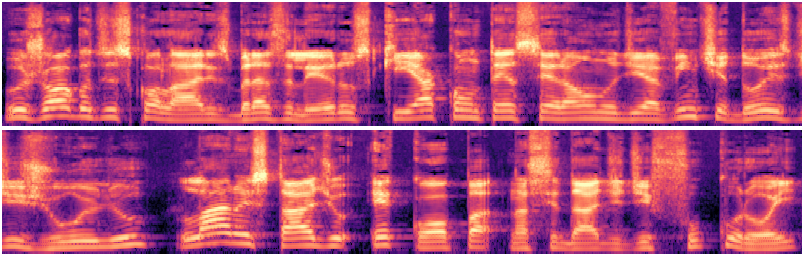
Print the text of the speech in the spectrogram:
os Jogos Escolares Brasileiros que acontecerão no dia 22 de julho, lá no estádio Ecopa, na cidade de Fukuroi.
